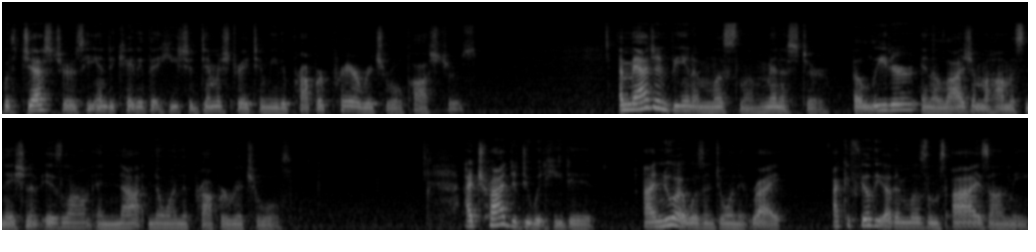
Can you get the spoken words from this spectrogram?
With gestures, he indicated that he should demonstrate to me the proper prayer ritual postures. Imagine being a Muslim minister, a leader in Elijah Muhammad's Nation of Islam, and not knowing the proper rituals. I tried to do what he did. I knew I wasn't doing it right. I could feel the other Muslims' eyes on me.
